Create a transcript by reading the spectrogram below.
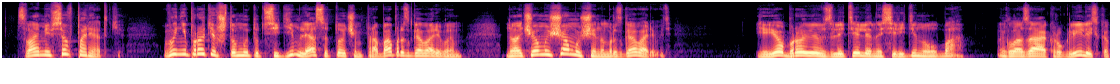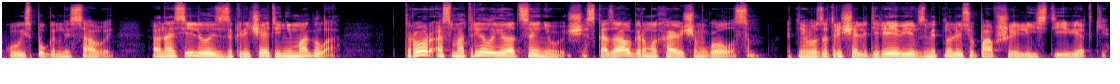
— «с вами все в порядке? Вы не против, что мы тут сидим, лясы точим, про баб разговариваем? Но о чем еще мужчинам разговаривать?» Ее брови взлетели на середину лба. Глаза округлились, как у испуганной совы. Она силилась закричать и не могла — Трор осмотрел ее оценивающе, сказал громыхающим голосом. От него затрещали деревья и взметнулись упавшие листья и ветки.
